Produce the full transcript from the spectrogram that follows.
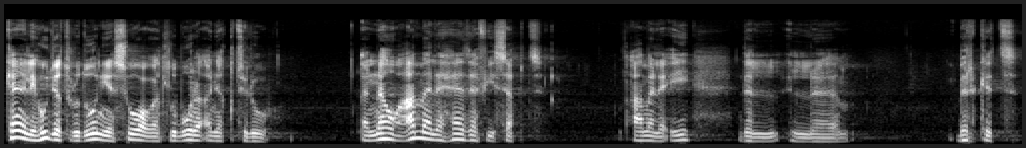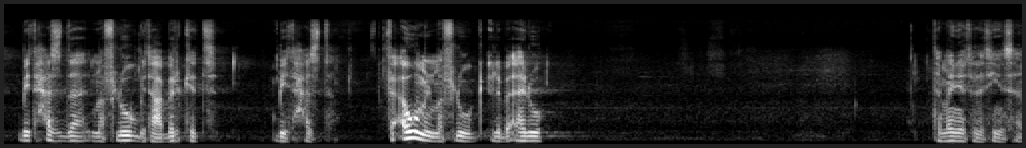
كان اليهود يطردون يسوع ويطلبون أن يقتلوه. لأنه عمل هذا في سبت. عمل إيه؟ ده بركة بيت حزدة المفلوج بتاع بركة بيت فقوم المفلوج اللي بقاله 38 سنة.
